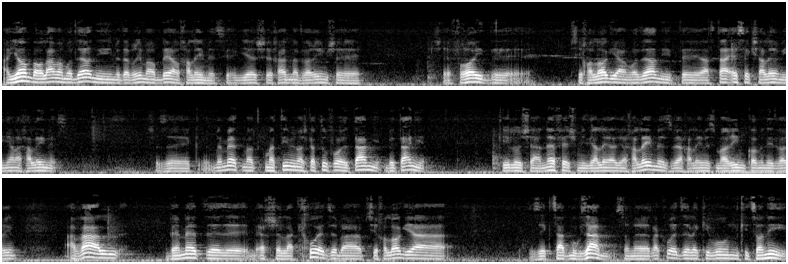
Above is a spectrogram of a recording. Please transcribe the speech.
היום בעולם המודרני מדברים הרבה על חלמס. יש אחד מהדברים ש... שפרויד, אה, פסיכולוגיה המודרנית, אה, עשתה עסק שלם בעניין החלמס. שזה באמת מתאים ממה שכתוב פה בתניא, כאילו שהנפש מתגלה על ידי החלמס והחלמס מראים כל מיני דברים, אבל באמת איך שלקחו את זה בפסיכולוגיה זה קצת מוגזם, זאת אומרת לקחו את זה לכיוון קיצוני,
